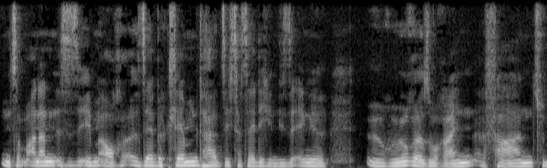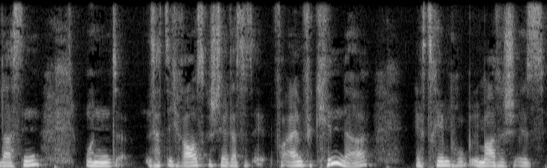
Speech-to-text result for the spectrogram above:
Und zum anderen ist es eben auch sehr beklemmend, halt sich tatsächlich in diese enge äh, Röhre so reinfahren zu lassen. Und es hat sich herausgestellt, dass es vor allem für Kinder extrem problematisch ist,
